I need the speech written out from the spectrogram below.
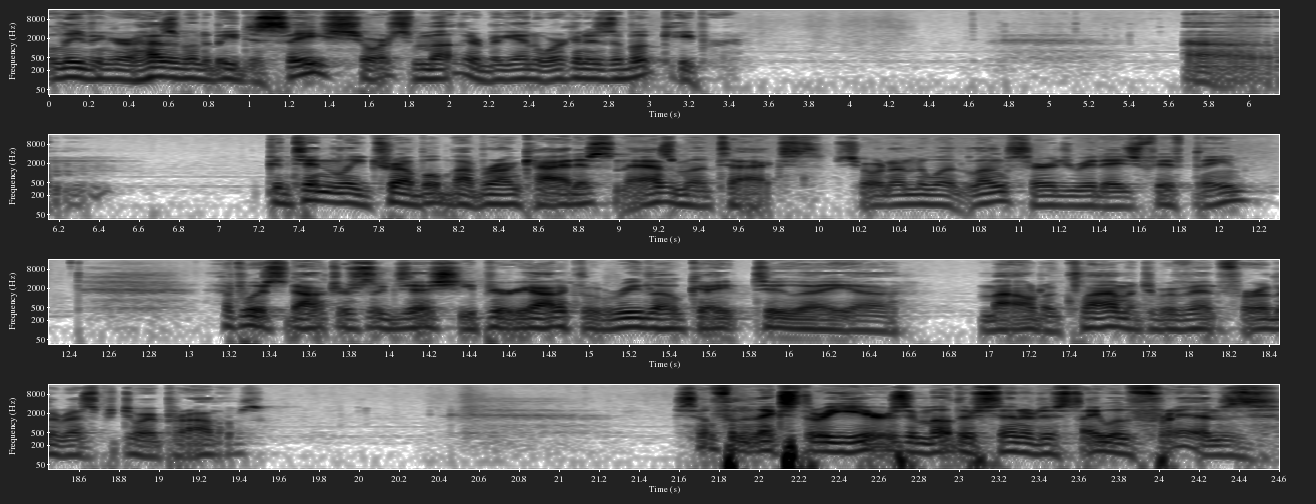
Believing her husband to be deceased, Short's mother began working as a bookkeeper. Um, continually troubled by bronchitis and asthma attacks, Short underwent lung surgery at age 15, after which doctors suggest she periodically relocate to a uh, milder climate to prevent further respiratory problems. So, for the next three years, her mother sent her to stay with friends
